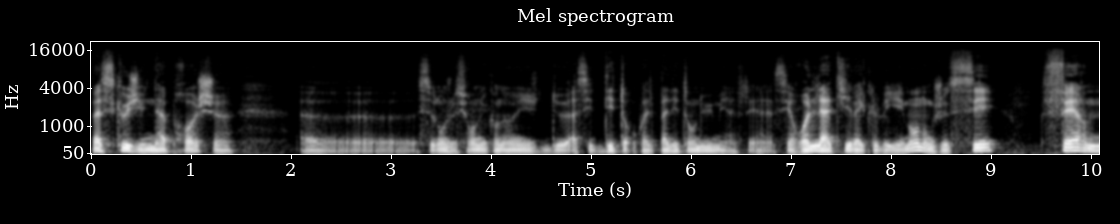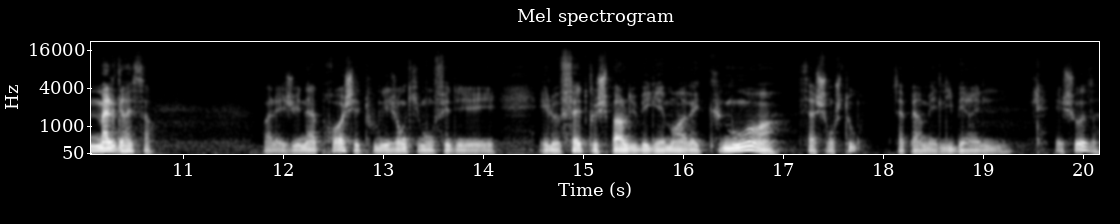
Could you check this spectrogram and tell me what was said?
parce que j'ai une approche, euh, selon je me suis rendu compte, de, assez détendue, quoi, pas détendue, mais assez, relative avec le bégaiement, donc je sais faire malgré ça. Voilà, j'ai une approche et tous les gens qui m'ont fait des... Et le fait que je parle du bégaiement avec humour, ça change tout. Ça permet de libérer les choses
